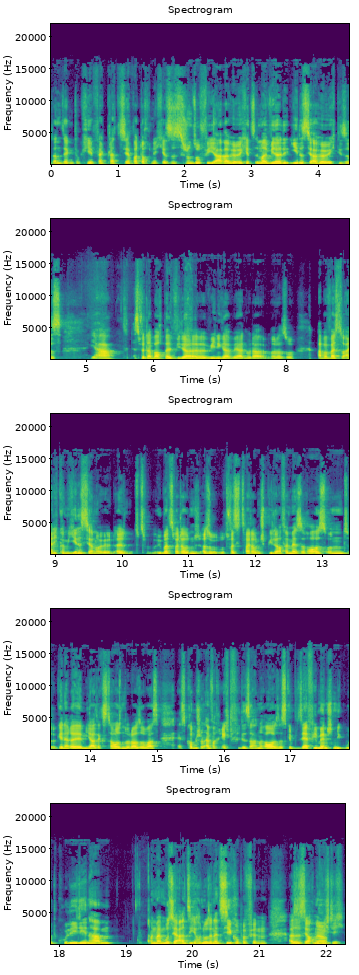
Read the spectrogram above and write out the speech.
dann denkt, okay, vielleicht platzt sie aber doch nicht. Es ist schon so viele Jahre, höre ich jetzt immer wieder, jedes Jahr höre ich dieses, ja, das wird aber auch bald wieder äh, weniger werden oder, oder so. Aber weißt du, eigentlich kommen jedes Jahr neue, äh, über 2000, also was ich, 2000 Spiele auf der Messe raus und generell im Jahr 6000 oder sowas. Es kommen schon einfach echt viele Sachen raus. Es gibt sehr viele Menschen, die gute, coole Ideen haben. Und man muss ja an sich auch nur seine Zielgruppe finden. Also es ist ja auch immer ja. wichtig,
